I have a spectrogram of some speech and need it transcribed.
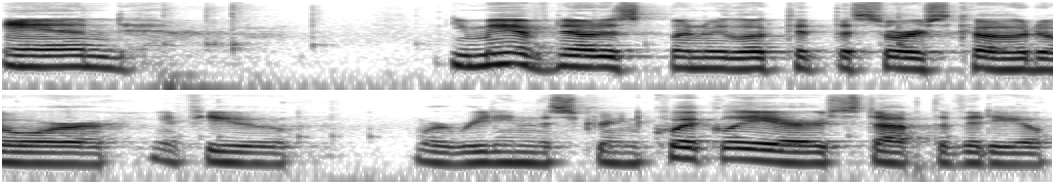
And you may have noticed when we looked at the source code or if you were reading the screen quickly or stopped the video,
